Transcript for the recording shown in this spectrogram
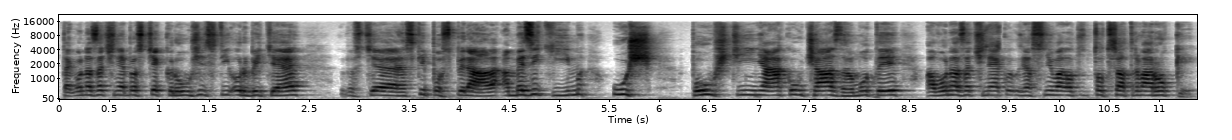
tak ona začne prostě kroužit v té orbitě prostě hezky po spirále a mezi tím už pouští nějakou část hmoty a ona začne jako jasňovat a to, to třeba trvá roky.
